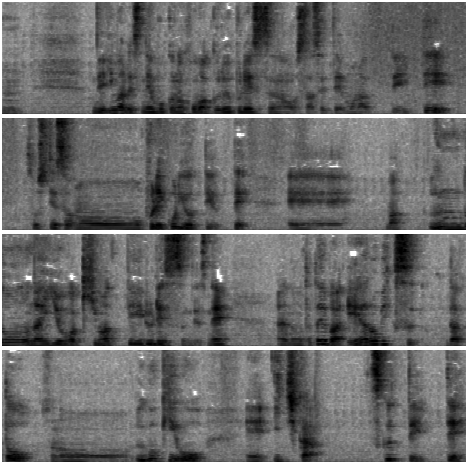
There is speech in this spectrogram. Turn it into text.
うん。で今ですね僕の方はグループレッスンをさせてもらっていてそしてそのプレコリオって言って、えーまあ、運動の内容が決まっているレッスンですね。あの例えばエアロビクスだとその動きを、えー、一から作っていって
